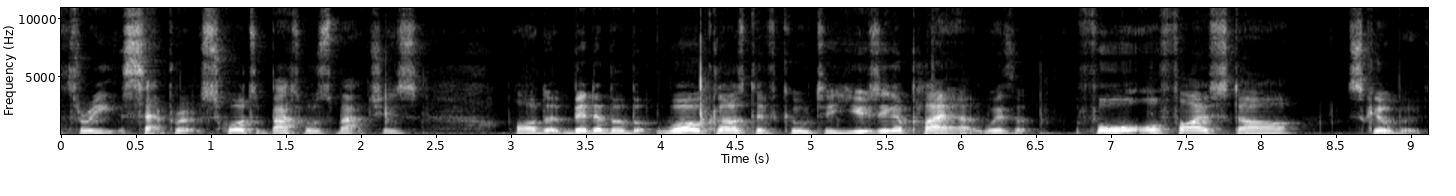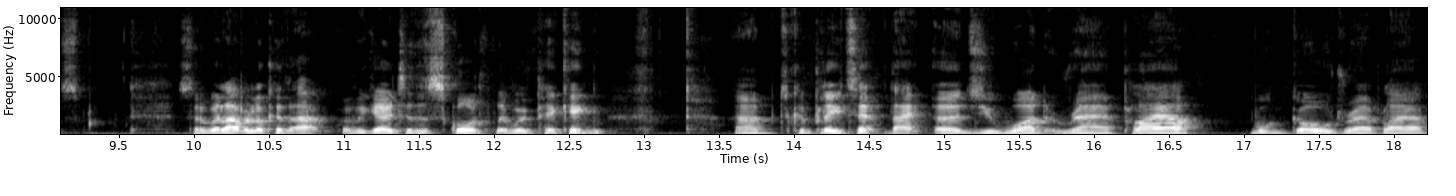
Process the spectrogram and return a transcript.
three separate squad battles matches on minimum world class difficulty using a player with four or five star skill moves. So we'll have a look at that when we go to the squad that we're picking. Um, to complete it, that earns you one rare player, one gold rare player,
